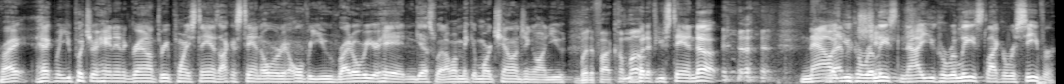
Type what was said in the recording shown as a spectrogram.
right? Heck, when you put your hand in the ground, three point stands, I can stand over over you, right over your head, and guess what? I'm gonna make it more challenging on you. But if I come up, But if you stand up, now you Leverage can release. Now you can release like a receiver,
